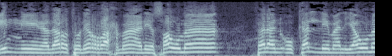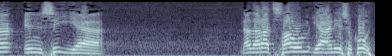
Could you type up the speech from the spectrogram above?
إني نذرت للرحمن صوما فلن أكلم اليوم إنسيا. نذرت صوم يعني سكوت.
